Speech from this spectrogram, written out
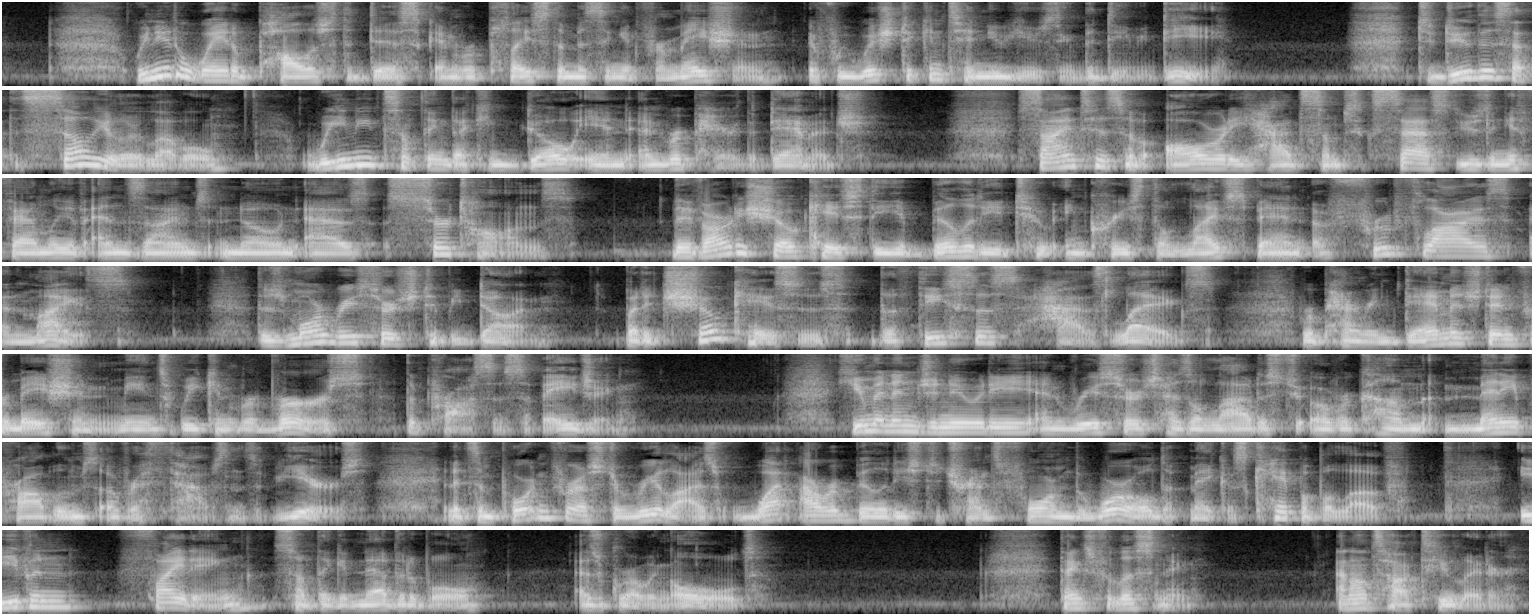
We need a way to polish the disc and replace the missing information if we wish to continue using the DVD. To do this at the cellular level, we need something that can go in and repair the damage. Scientists have already had some success using a family of enzymes known as sirtuins. They've already showcased the ability to increase the lifespan of fruit flies and mice. There's more research to be done, but it showcases the thesis has legs. Repairing damaged information means we can reverse the process of aging. Human ingenuity and research has allowed us to overcome many problems over thousands of years, and it's important for us to realize what our abilities to transform the world make us capable of, even fighting something inevitable as growing old. Thanks for listening, and I'll talk to you later.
